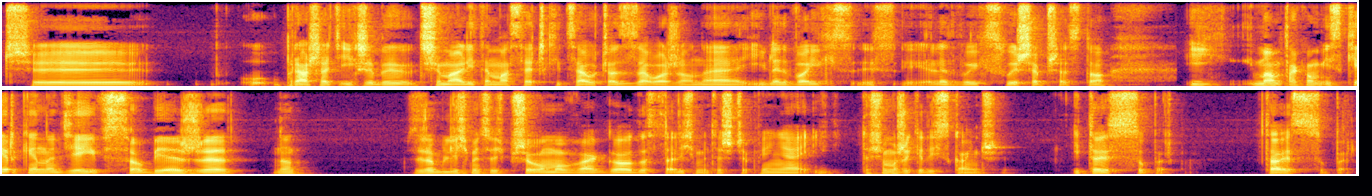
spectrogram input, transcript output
czy upraszać ich, żeby trzymali te maseczki cały czas założone i ledwo ich, ledwo ich słyszę przez to. I, I, mam taką iskierkę nadziei w sobie, że no, zrobiliśmy coś przełomowego, dostaliśmy te szczepienia i to się może kiedyś skończy. I to jest super. To jest super.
